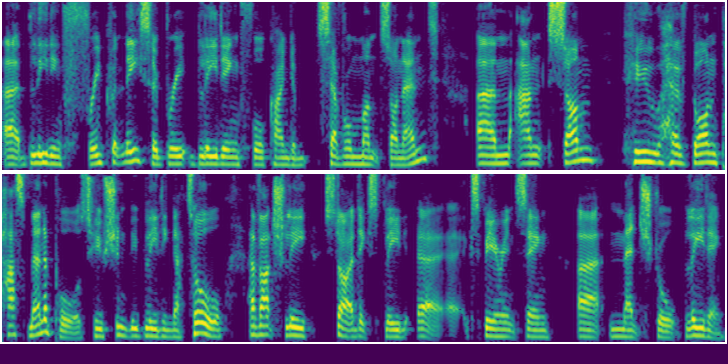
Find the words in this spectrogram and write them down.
uh, bleeding frequently, so bleeding for kind of several months on end, um, and some who have gone past menopause, who shouldn't be bleeding at all, have actually started exple- uh, experiencing uh, menstrual bleeding,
